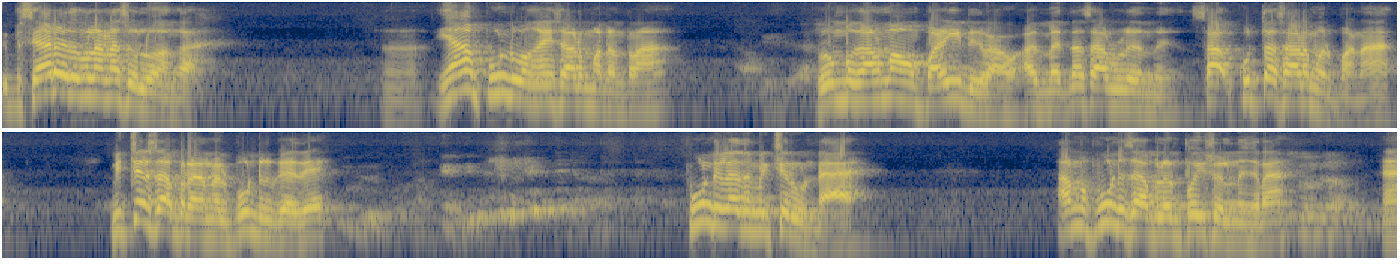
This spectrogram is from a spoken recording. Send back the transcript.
இப்போ சேராதவங்களாம் என்ன சொல்லுவாங்க? ஏன் பூண்டுவாங்க? ஏன் சாப்பிட மாட்டேன்றான்? ரொம்ப காலமாக அவன் பழகிட்டு இருக்கிறான். அது மாதிரி தான் சாப்பிடுன்னு சா கொடுத்தா சாப்பிடாம இருப்பானா? மிச்சர் சாப்பிட்றாங்க பூண்டு இருக்காது. பூண்டு இல்லாத மிக்சர் உண்டா? ஆமாம் பூண்டு சாப்பிடலன்னு போய் சொல்லுங்கிறான். ஆ.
